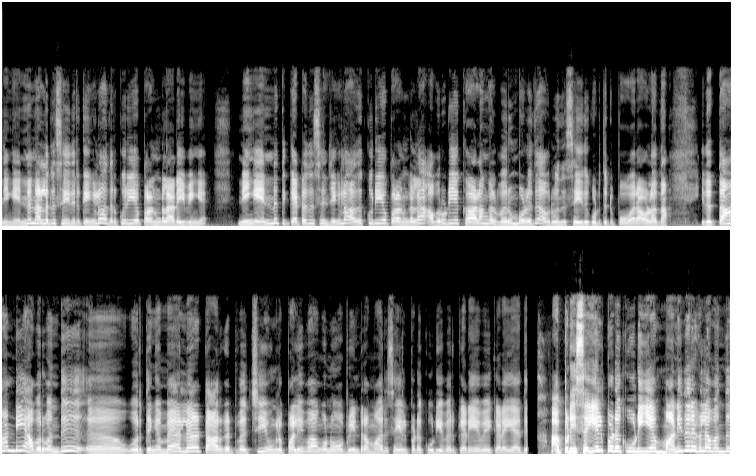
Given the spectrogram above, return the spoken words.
நீங்கள் என்ன நல்லது செய்திருக்கீங்களோ அதற்குரிய பலன்களை அடைவீங்க. நீங்கள் என்ன கெட்டது செஞ்சீங்களோ அதற்குரிய பலன்களை அவருடைய காலங்கள் வரும்பொழுது அவர் வந்து செய்து கொடுத்துட்டு போவார். அவ்வளோதான் இதை தாண்டி அவர் வந்து ஒருத்தங்க மேலே டார்கெட் வச்சு இவங்களை பழி வாங்கணும் அப்படின்ற மாதிரி செயல்படக்கூடியவர் கிடையவே கிடையாது. அப்படி செயல்படக்கூடிய மனிதர்களை வந்து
